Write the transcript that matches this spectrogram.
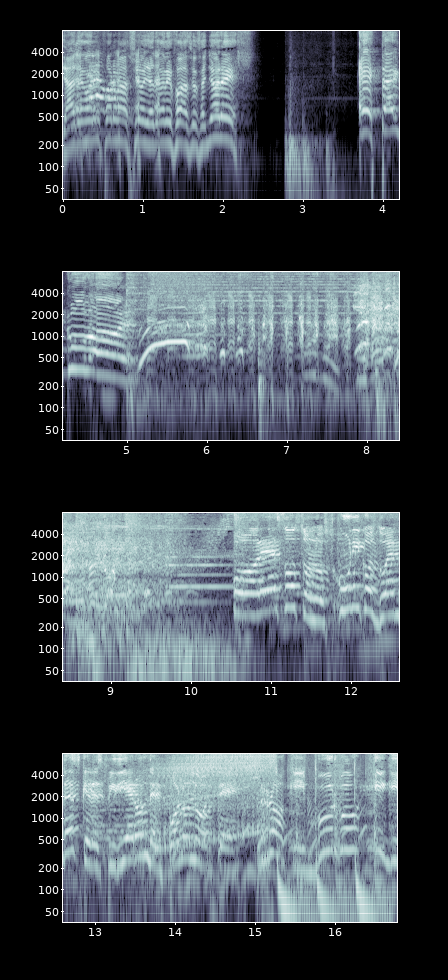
Ya tengo la información, ya tengo la información. Señores, está en Google. Por eso son los únicos duendes que despidieron del Polo Norte. Rocky, Burbu y Giga.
